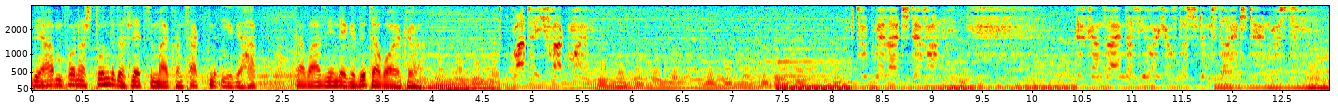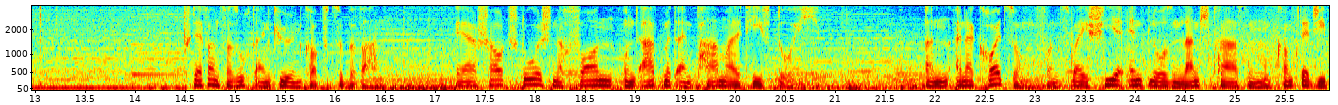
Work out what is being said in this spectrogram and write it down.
Wir haben vor einer Stunde das letzte Mal Kontakt mit ihr gehabt. Da war sie in der Gewitterwolke. Warte, ich frag mal. Tut mir leid, Stefan. Es kann sein, dass ihr euch auf das Schlimmste einstellen müsst. Stefan versucht einen kühlen Kopf zu bewahren. Er schaut stoisch nach vorn und atmet ein paar Mal tief durch. An einer Kreuzung von zwei schier endlosen Landstraßen kommt der Jeep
